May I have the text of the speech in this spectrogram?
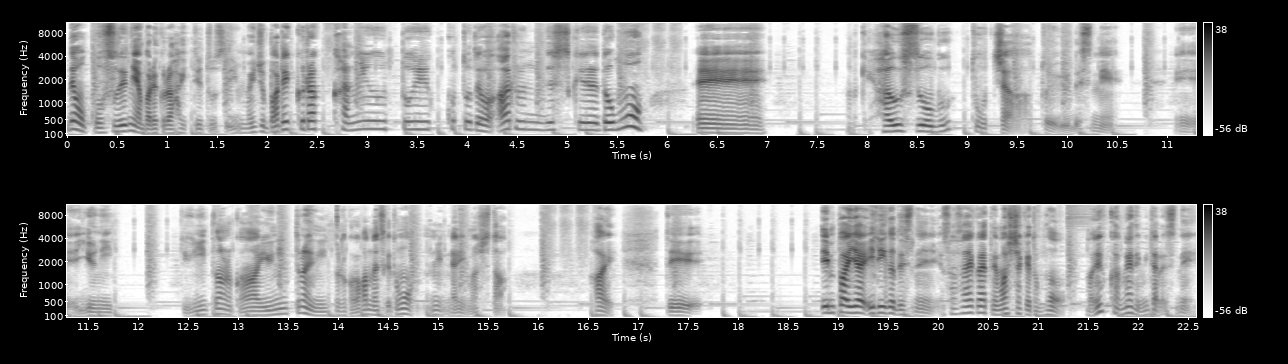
でもこう、すでにはバレクラ入ってるとですね、今一応バレクラ加入ということではあるんですけれども、えー、なんだっけ、ハウスオブトーチャーというですね、えー、ユニット、ユニットなのかな？ユニットなのユニットなのかわかんないですけども、になりました。はい。で、エンパイア入りがですね、囁かれてましたけども、まあ、よく考えてみたらですね、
